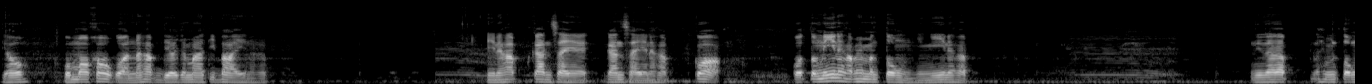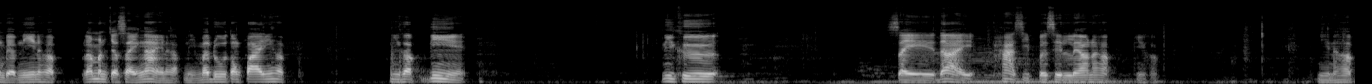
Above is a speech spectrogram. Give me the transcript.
เดี๋ยวผมเอาเข้าก่อนนะครับ เดี๋ยวจะมาอธิบายนะครับ นี่นะครับ การใส่การใส่นะครับ ก็ กดตรงนี้นะครับ ให้มันตรงอย่างนี้นะครับ นี่นะครับให้มันตรงแบบนี้นะครับ แล้วมันจะใส่ง่ายนะครับ นี่มาดูตรงปลายนี้ครับ นี่ครับนี่ นี่คือ ใส่ได้ห้าสิบเปอร์เซ็นแล้วนะครับ นี่ครับ นี่นะครับ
